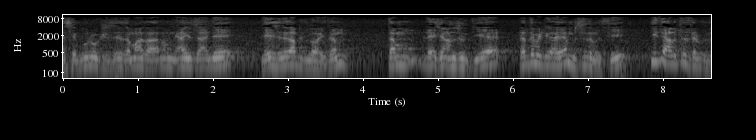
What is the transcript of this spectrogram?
అస్య పూర్వక్షస్య సమాధానం న్యాయదానే లేశగా ప్రతివాయితం తం లేశ అనుసృత్య రథమిటికాయాం మిశ్రితమస్తి ఇది तावत् सर्वं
